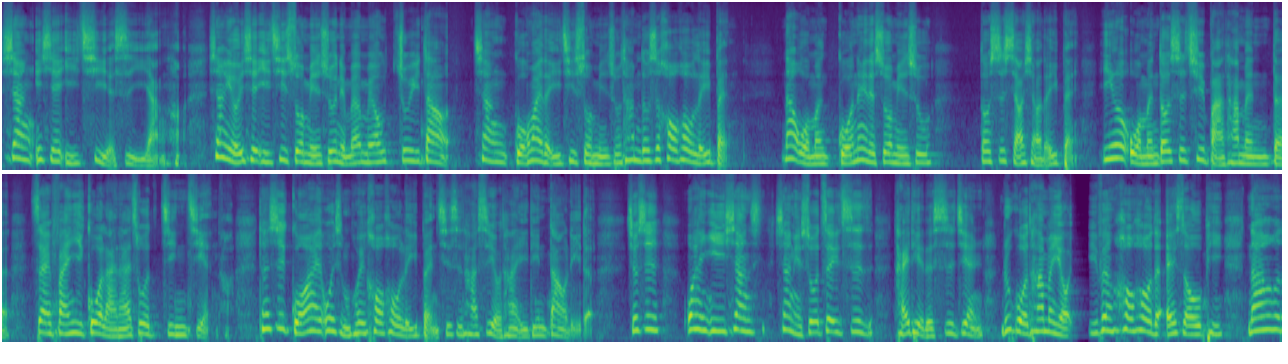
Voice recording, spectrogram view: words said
像一些仪器也是一样，哈。像有一些仪器说明书，你们有没有注意到？像国外的仪器说明书，他们都是厚厚的一本。那我们国内的说明书。都是小小的一本，因为我们都是去把他们的再翻译过来来做精简哈。但是国外为什么会厚厚的一本？其实它是有它一定道理的。就是万一像像你说这一次台铁的事件，如果他们有一份厚厚的 SOP，然后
